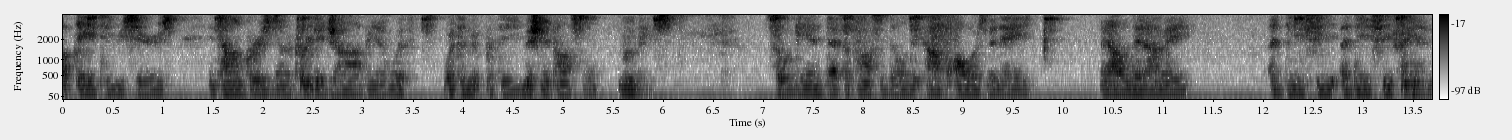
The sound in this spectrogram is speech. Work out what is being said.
updated TV series, and Tom Cruise has done a pretty good job, you know, with with the with the Mission Impossible movies. So again, that's a possibility. I've always been a, and I'll admit I'm a a DC a DC fan,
